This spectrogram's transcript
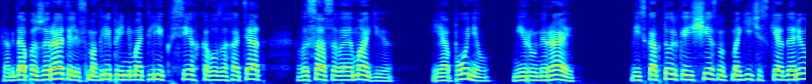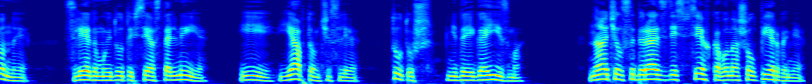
Когда пожиратели смогли принимать лик всех, кого захотят, высасывая магию. Я понял, мир умирает. Ведь как только исчезнут магически одаренные, следом уйдут и все остальные. И я в том числе. Тут уж не до эгоизма. Начал собирать здесь всех, кого нашел первыми.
